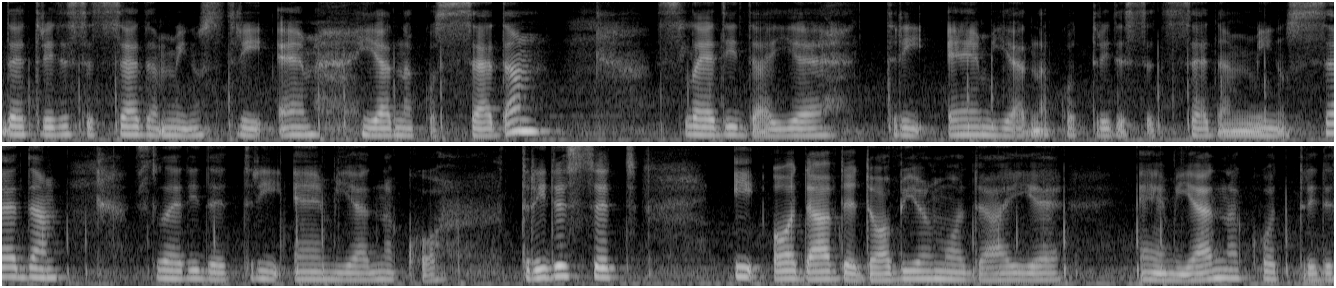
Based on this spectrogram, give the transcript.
da je 37 minus 3m jednako 7. Sledi da je 3m jednako 37 minus 7. Sledi da je 3m jednako 30 i odavde dobijamo da je m jednako 30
